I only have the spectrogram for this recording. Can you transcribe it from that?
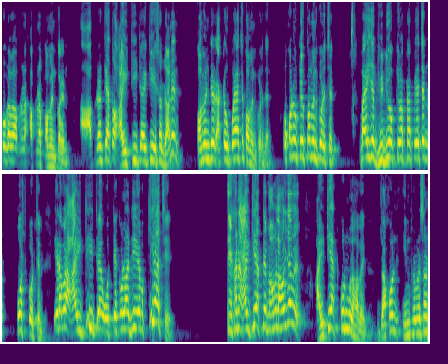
প্রোগ্রামে আপনারা আপনারা কমেন্ট করেন। আপনারা কি এত আইটি টাইটি এসব জানেন? কমেন্টের একটা উপায় আছে কমেন্ট করে দেন। ওখানেও কেউ কমেন্ট করেছেন। বা এই যে ভিডিও কেউ একটা পেয়েছেন পোস্ট করছেন। এর আবার আইটি টেকনোলজি কি আছে? এখানে আইটি অ্যাক্টে মামলা হয়ে যাবে? আইটি অ্যাক্ট কোনগুলো হবে? যখন ইনফরমেশন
